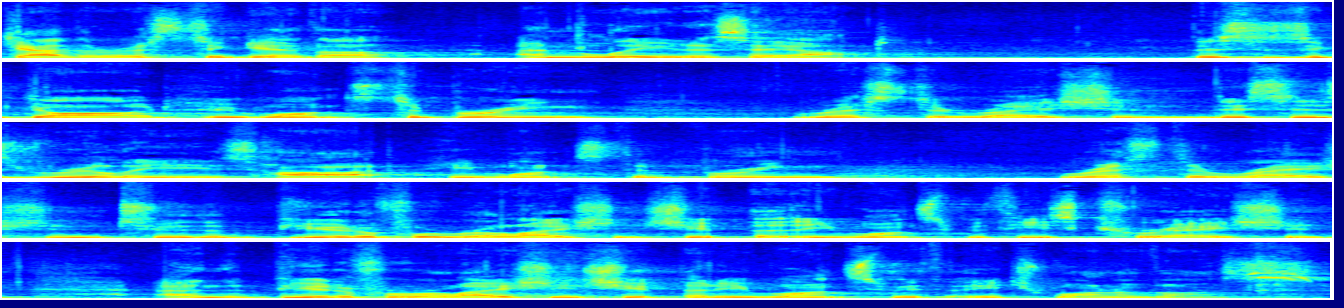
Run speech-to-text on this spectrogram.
gather us together and lead us out. This is a God who wants to bring restoration. This is really his heart. He wants to bring restoration to the beautiful relationship that he wants with his creation and the beautiful relationship that he wants with each one of us.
